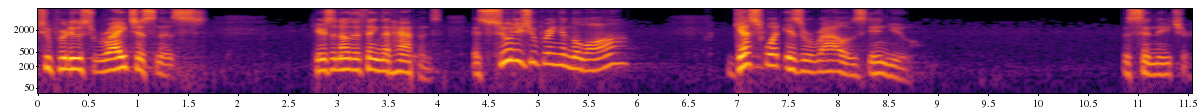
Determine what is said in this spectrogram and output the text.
to produce righteousness, here's another thing that happens. As soon as you bring in the law, guess what is aroused in you? The sin nature.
